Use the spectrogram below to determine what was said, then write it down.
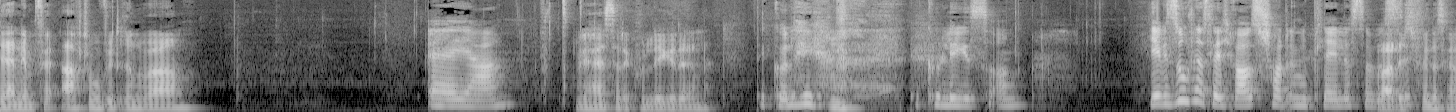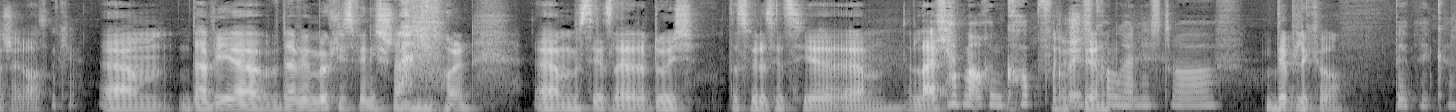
der in dem Aftermovie drin war. Äh, ja. Wie heißt der, der Kollege denn? Der Kollege. der Kollege-Song. Ja, wir suchen das gleich raus. Schaut in die Playlist. Dann Warte, ich finde das ganz schnell raus. Okay. Ähm, da, wir, da wir möglichst wenig schneiden wollen, ähm, müsst ihr jetzt leider dadurch, dass wir das jetzt hier ähm, live. Ich habe mal auch im Kopf, aber ich komme gerade nicht drauf. Biblical. Biblical.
